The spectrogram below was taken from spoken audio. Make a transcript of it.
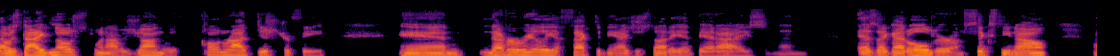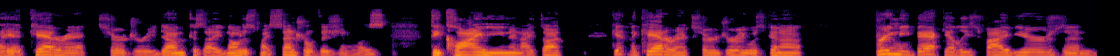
I was diagnosed when I was young with cone rod dystrophy and never really affected me. I just thought I had bad eyes. And then as I got older, I'm 60 now, I had cataract surgery done because I noticed my central vision was declining. And I thought getting the cataract surgery was going to bring me back at least five years. And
